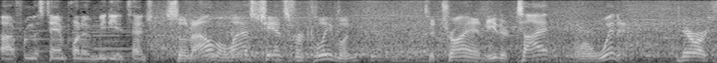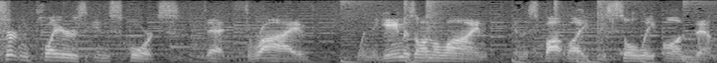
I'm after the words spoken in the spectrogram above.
uh, from the standpoint of media attention. So now the last chance for Cleveland to try and either tie it or win it. There are certain players in sports that thrive when the game is on the line and the spotlight is solely on them.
